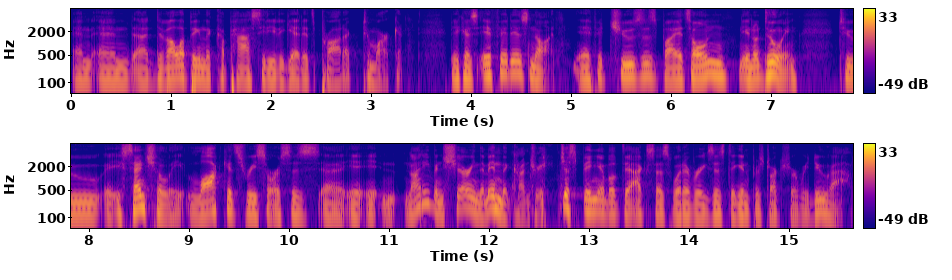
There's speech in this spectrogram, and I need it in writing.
and, and uh, developing the capacity to get its product to market. Because if it is not, if it chooses by its own you know, doing to essentially lock its resources, uh, in, not even sharing them in the country, just being able to access whatever existing infrastructure we do have,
